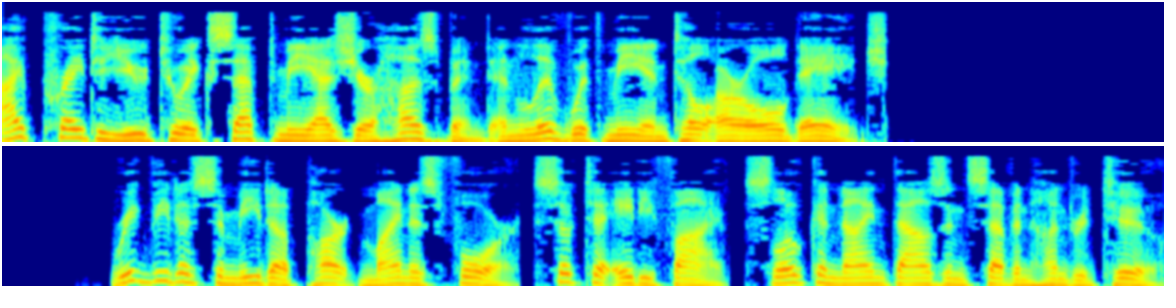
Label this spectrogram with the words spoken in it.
I pray to you to accept me as your husband and live with me until our old age. Rigveda Samhita Part 4, Sukta 85, Sloka 9702.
